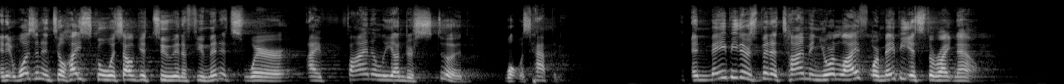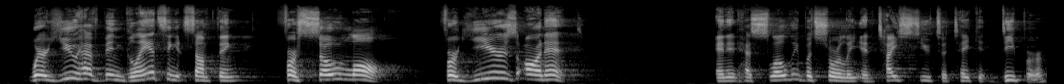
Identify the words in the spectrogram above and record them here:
And it wasn't until high school, which I'll get to in a few minutes, where I finally understood what was happening. And maybe there's been a time in your life, or maybe it's the right now, where you have been glancing at something for so long, for years on end, and it has slowly but surely enticed you to take it deeper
